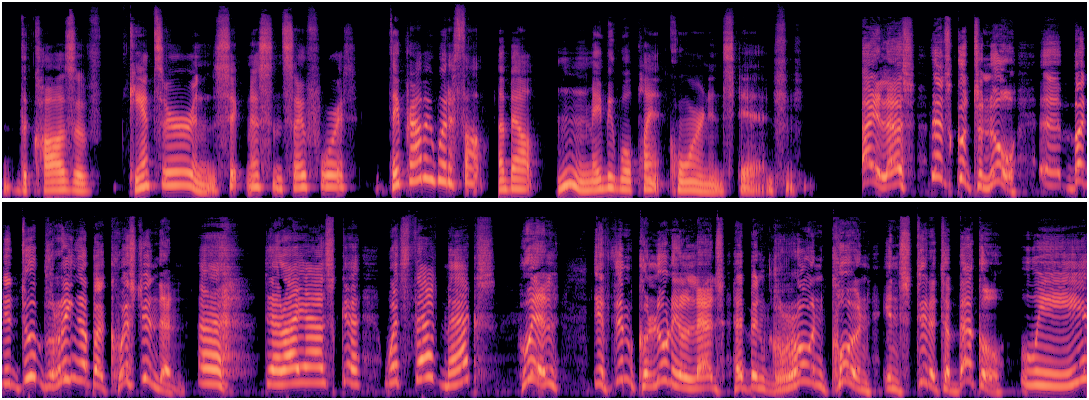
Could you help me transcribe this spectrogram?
the cause of cancer and sickness and so forth, they probably would have thought about Mm, maybe we'll plant corn instead. Aye, lass, that's good to know. Uh, but it do bring up a question then. Uh, dare I ask, uh, what's that, Max? Well, if them colonial lads had been growing corn instead of tobacco, We?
